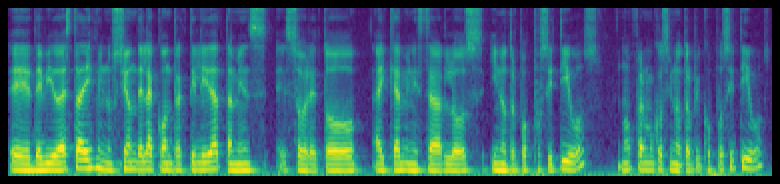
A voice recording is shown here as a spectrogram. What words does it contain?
eh, debido a esta disminución de la contractilidad, también eh, sobre todo hay que administrar los inotropos positivos, ¿no? fármacos inotrópicos positivos,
